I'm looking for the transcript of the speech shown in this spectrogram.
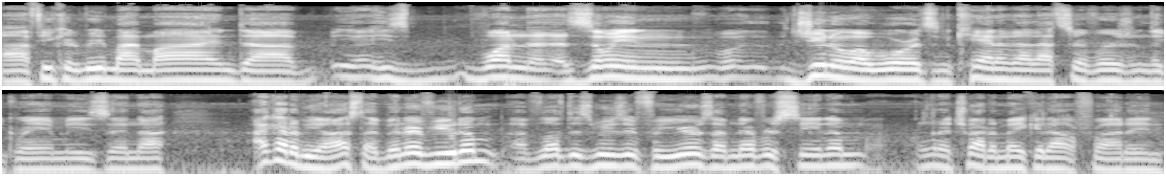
Uh, if you could read my mind, uh, you know, he's won a zillion Juno Awards in Canada. That's their version of the Grammys. And uh, I got to be honest, I've interviewed him. I've loved his music for years. I've never seen him. I'm going to try to make it out Friday and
